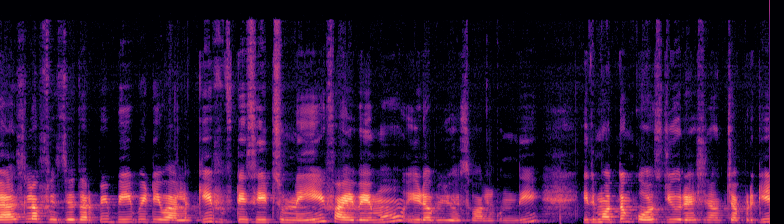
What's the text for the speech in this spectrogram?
bachelor of physiotherapy BPT వాళ్ళకి ఫిఫ్టీ సీట్స్ ఉన్నాయి. ఫైవ్ ఏమో ఈడబ్ల్యూఎస్ వాళ్ళకు ఉంది ఇది మొత్తం కోర్స్ డ్యూరేషన్ వచ్చేప్పటికి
